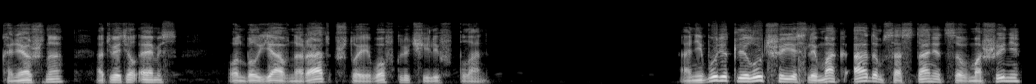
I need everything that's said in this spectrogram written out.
«Конечно», — ответил Эмис. Он был явно рад, что его включили в план. «А не будет ли лучше, если Мак Адамс останется в машине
